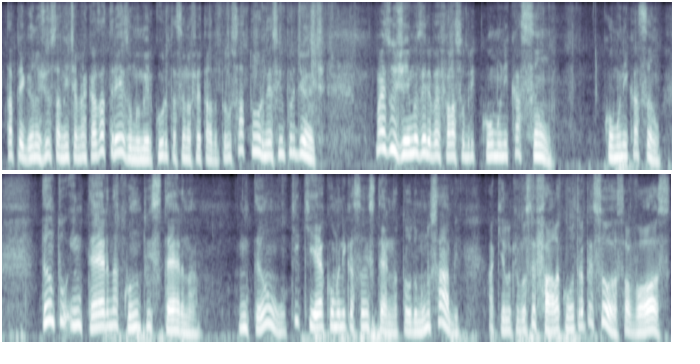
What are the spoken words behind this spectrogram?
está pegando justamente a minha casa 3, o meu Mercúrio está sendo afetado pelo Saturno e assim por diante. Mas o Gêmeos ele vai falar sobre comunicação, comunicação, tanto interna quanto externa. Então, o que é comunicação externa? Todo mundo sabe. Aquilo que você fala com outra pessoa, sua voz,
